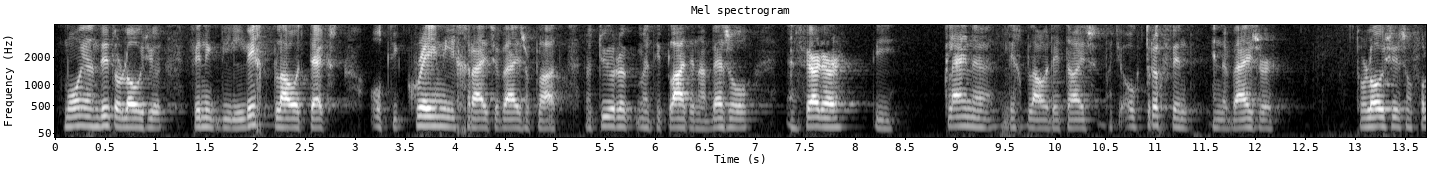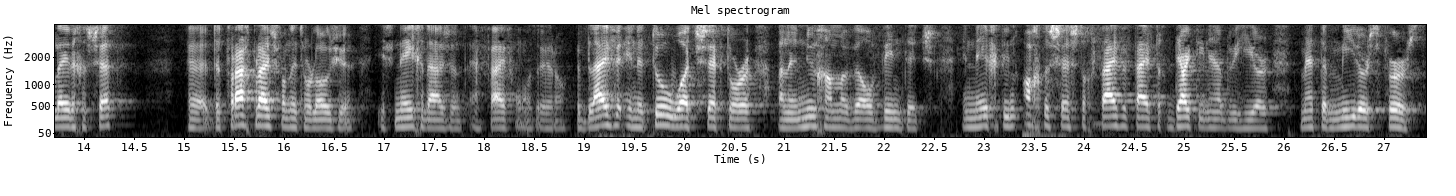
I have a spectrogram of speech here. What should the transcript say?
Het mooie aan dit horloge vind ik die lichtblauwe tekst op die creamy grijze wijzerplaat. Natuurlijk met die platina bezel en verder die kleine lichtblauwe details wat je ook terugvindt in de wijzer. Het horloge is een volledige set. Uh, de vraagprijs van dit horloge is 9500 euro. We blijven in de toolwatch sector, alleen nu gaan we wel vintage. In 1968, 55, 13 hebben we hier met de meters first.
